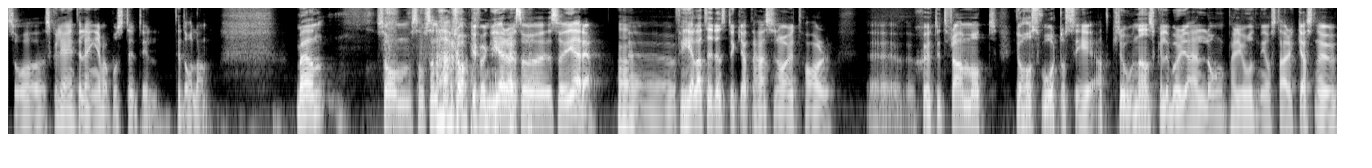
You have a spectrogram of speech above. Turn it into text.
så skulle jag inte längre vara positiv till, till dollarn. Men som, som såna här saker fungerar så, så är det. Ja. Eh, för hela tiden tycker jag att det här scenariot har eh, skjutit framåt. Jag har svårt att se att kronan skulle börja en lång period med att stärkas nu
